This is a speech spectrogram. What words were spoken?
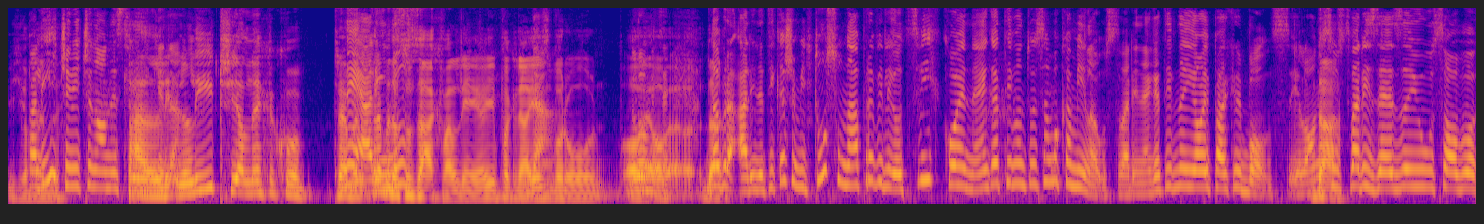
i Pa ona- liči, liči na one slike, Pa li, da. liči, ali nekako treba, Ne, treba da su zahvalni ipak na Da. izboru ove, ove, da. Dobro, ali da ti kažem, i tu su napravili od svih ko je negativan, to je samo Kamila u stvari negativna i ovaj Parker Bowles. Jer oni Da. se u stvari zezaju sa, ovo,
